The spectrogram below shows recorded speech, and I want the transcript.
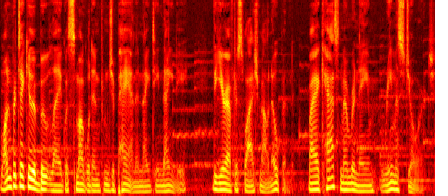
One particular bootleg was smuggled in from Japan in 1990, the year after Splash Mountain opened, by a cast member named Remus George.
